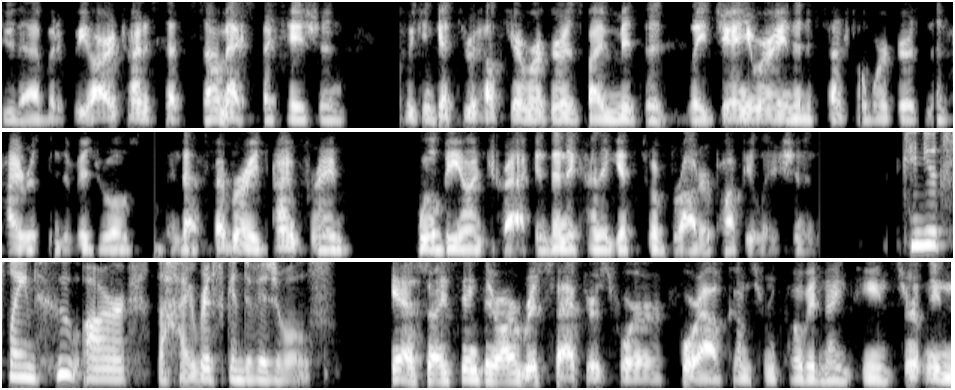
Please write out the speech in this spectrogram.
do that. But if we are trying to set some expectation we can get through healthcare workers by mid to late January, and then essential workers, and then high risk individuals in that February timeframe, we'll be on track. And then it kind of gets to a broader population. Can you explain who are the high risk individuals? Yeah, so I think there are risk factors for poor outcomes from COVID 19. Certainly,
